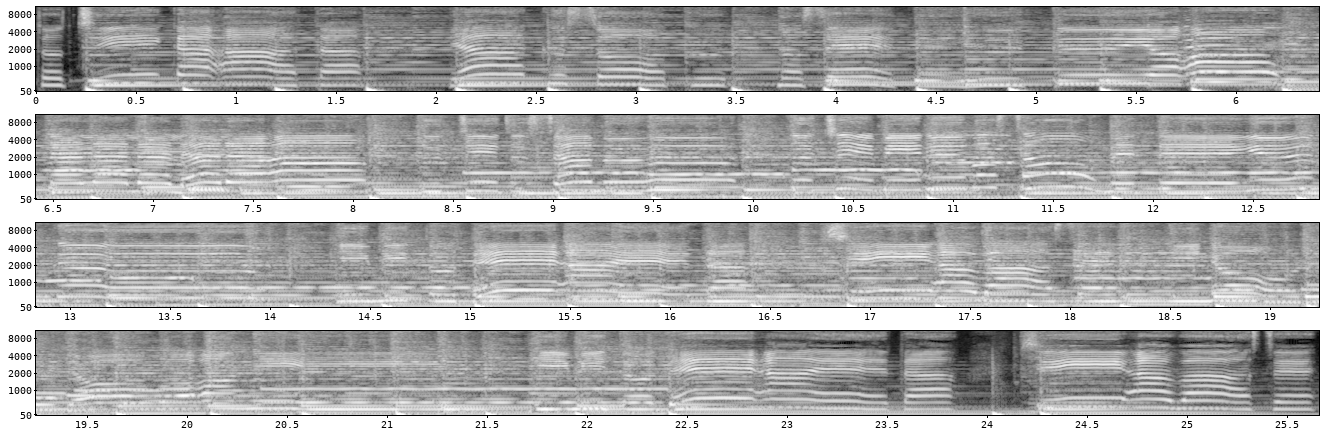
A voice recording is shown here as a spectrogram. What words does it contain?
と違った約束のせてゆくよ。ラララララ口ずさむ。唇を染めてゆく。君と出会えた幸せ祈るように。君と出会えた幸せ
